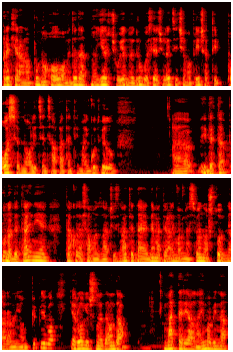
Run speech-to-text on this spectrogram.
pretjerano puno o ovome dodatno, jer ću u jednoj drugoj sljedećoj lekciji ćemo pričati posebno o licencama, patentima i goodwillu e, i puno detaljnije, tako da samo znači znate da je nematerijalna imovina sve ono što naravno nije opipljivo, jer logično je da onda materijalna imovina,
